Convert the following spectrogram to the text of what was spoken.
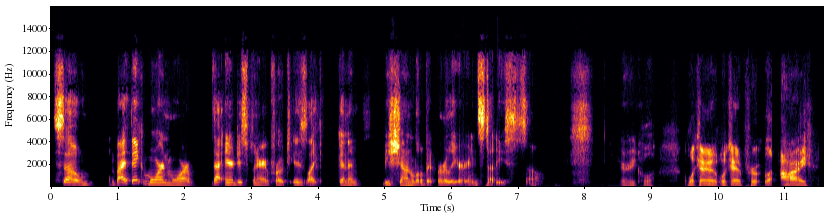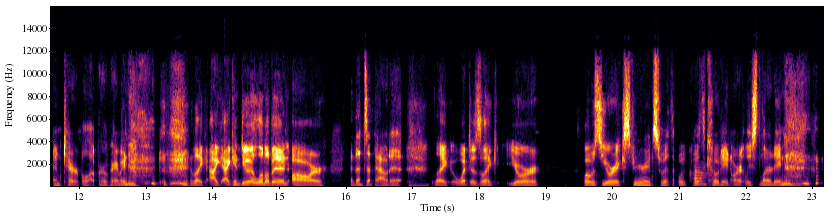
So but i think more and more that interdisciplinary approach is like going to be shown a little bit earlier in studies so. Very cool. What kind of what kind of pro i am terrible at programming. Like I, I can do a little bit in r and that's about it. Like what does like your what was your experience with with, oh. coding or at least learning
